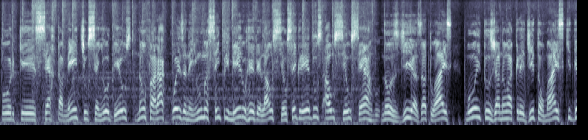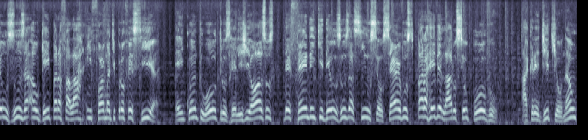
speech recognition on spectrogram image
porque certamente o Senhor Deus não fará coisa nenhuma sem primeiro revelar os seus segredos ao seu servo. Nos dias atuais, Muitos já não acreditam mais que Deus usa alguém para falar em forma de profecia, enquanto outros religiosos defendem que Deus usa sim os seus servos para revelar o seu povo. Acredite ou não,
